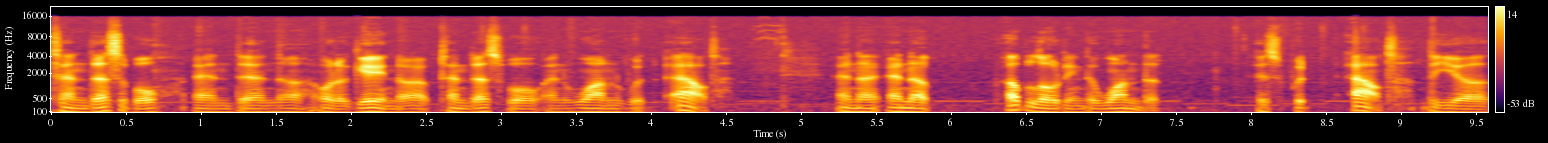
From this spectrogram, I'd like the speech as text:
10 decibel and then uh, or the gain die up 10 decibel and one without and I end up uploading the one that is without the uh,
